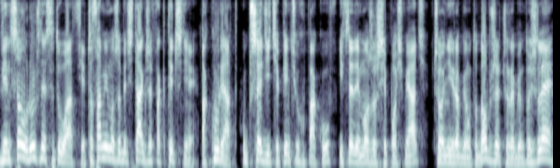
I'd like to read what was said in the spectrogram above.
Więc są różne sytuacje. Czasami może być tak, że faktycznie akurat uprzedzi cię pięciu chłopaków i wtedy możesz się pośmiać, czy oni robią to dobrze, czy robią to źle.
